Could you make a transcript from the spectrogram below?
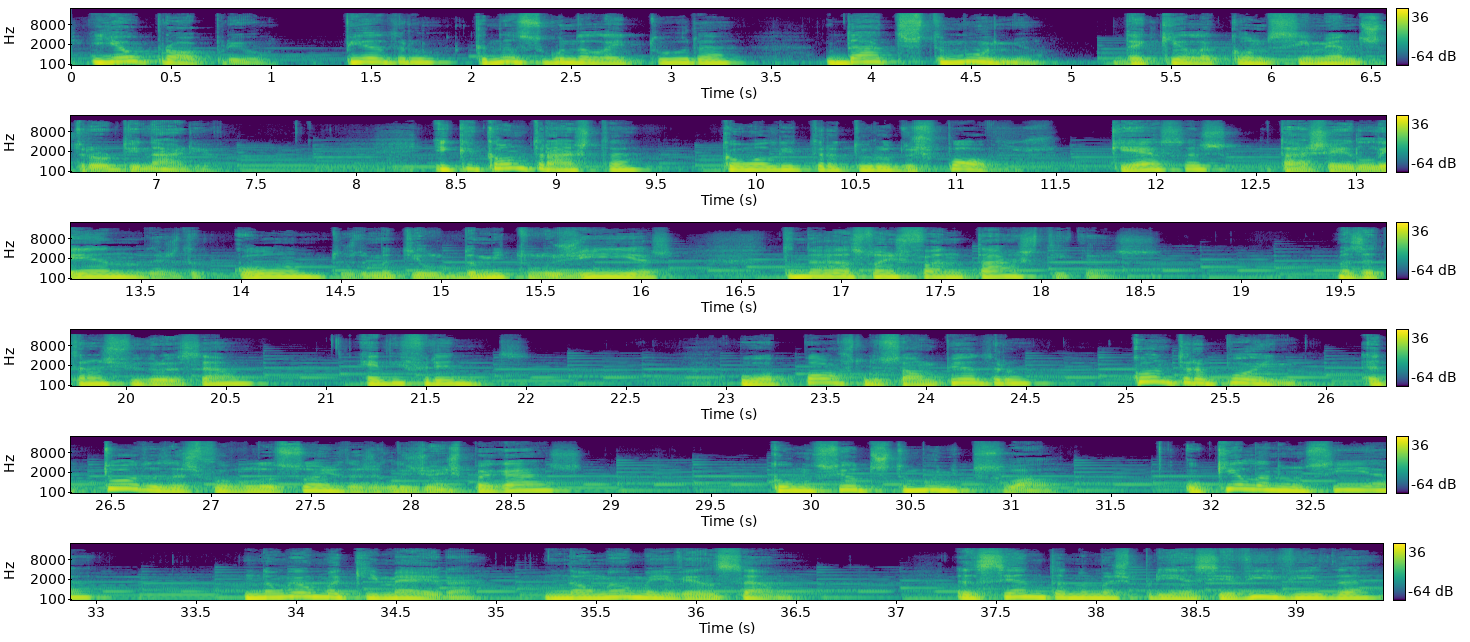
E é o próprio Pedro que, na segunda leitura, dá testemunho daquele acontecimento extraordinário e que contrasta com a literatura dos povos, que essas está cheia de lendas, de contos, de mitologias, de narrações fantásticas. Mas a transfiguração é diferente. O apóstolo São Pedro contrapõe a todas as fabulações das religiões pagãs com o seu testemunho pessoal. O que ele anuncia não é uma quimera, não é uma invenção. Assenta numa experiência vivida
